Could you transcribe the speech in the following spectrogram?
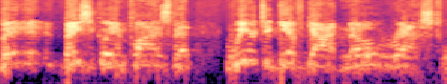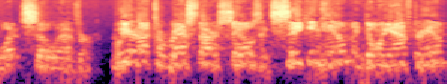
But it basically implies that we are to give God no rest whatsoever. We are not to rest ourselves in seeking Him and going after Him.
